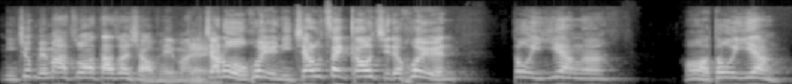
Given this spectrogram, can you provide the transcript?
你就没办法做到大赚小赔嘛。你加入我会员，你加入再高级的会员都一样啊，哦，都一样。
